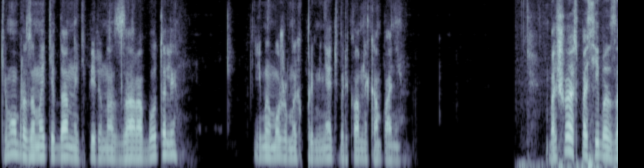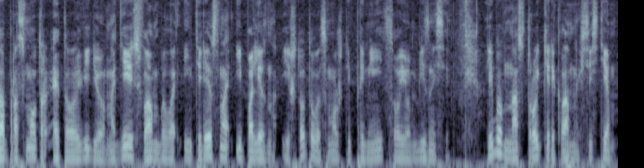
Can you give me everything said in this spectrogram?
Таким образом, эти данные теперь у нас заработали, и мы можем их применять в рекламной кампании. Большое спасибо за просмотр этого видео. Надеюсь, вам было интересно и полезно, и что-то вы сможете применить в своем бизнесе, либо в настройке рекламных систем.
